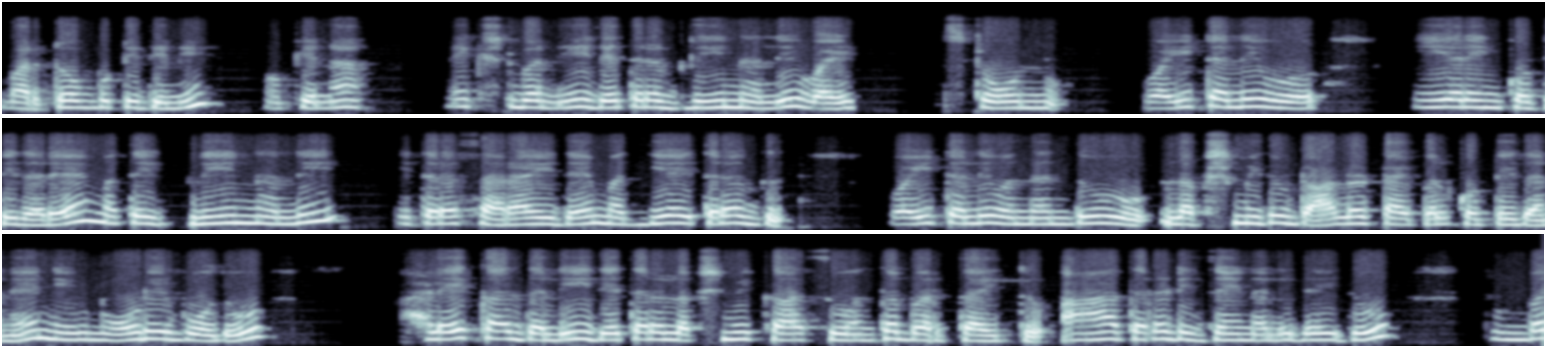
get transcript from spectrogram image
ಮರ್ತೋಗ್ಬಿಟ್ಟಿದ್ದೀನಿ. ಓಕೆನಾ? ನೆಕ್ಸ್ಟ್ ಬನ್ನಿ. ಇದೇ ತರ ಗ್ರೀನ್ ಅಲ್ಲಿ ವೈಟ್ ಸ್ಟೋನ್ ವೈಟ್ ಅಲ್ಲಿ ಇಯರಿಂಗ್ ಕೊಟ್ಟಿದ್ದಾರೆ. ಮತ್ತೆ ಗ್ರೀನ್ ಅಲ್ಲಿ ಈ ತರ ಸರ ಇದೆ. ಮಧ್ಯ ಈ ತರ ವೈಟ್ ಅಲ್ಲಿ ಒಂದೊಂದು ಲಕ್ಷ್ಮಿದು ಡಾಲರ್ ಟೈಪ್ ಅಲ್ಲಿ ಕೊಟ್ಟಿದ್ದಾನೆ. ನೀವು ನೋಡಿರ್ಬೋದು. ಹಳೆ ಕಾಲದಲ್ಲಿ ಇದೇ ತರ ಲಕ್ಷ್ಮಿ ಕಾಸು ಅಂತ ಬರ್ತಾ ಇತ್ತು. ಆ ತರ ಡಿಸೈನ್ ಅಲ್ಲಿ ಇದೆ ಇದು ತುಂಬಾ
